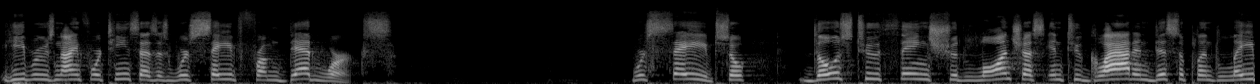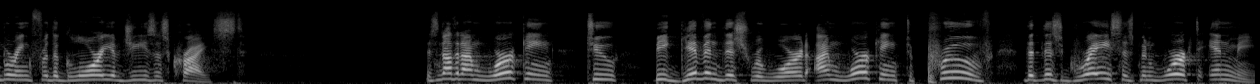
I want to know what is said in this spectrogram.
Hebrews 9:14 says is we're saved from dead works. We're saved. So, those two things should launch us into glad and disciplined laboring for the glory of Jesus Christ. It's not that I'm working to be given this reward, I'm working to prove that this grace has been worked in me.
